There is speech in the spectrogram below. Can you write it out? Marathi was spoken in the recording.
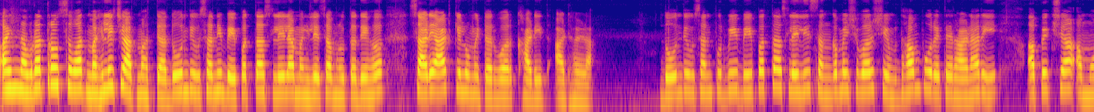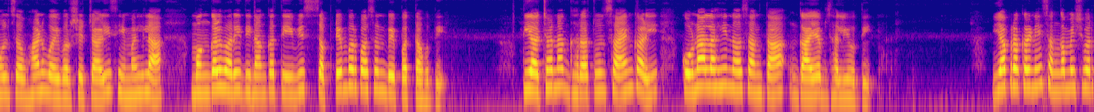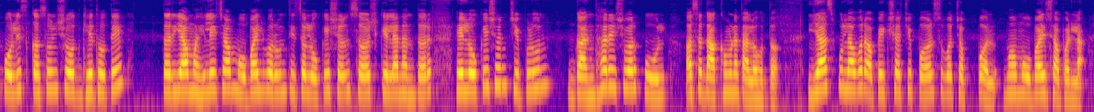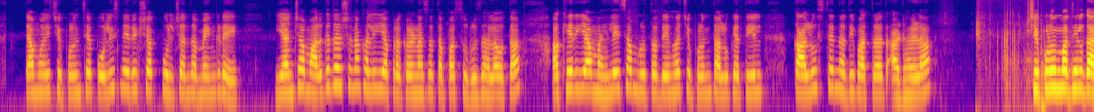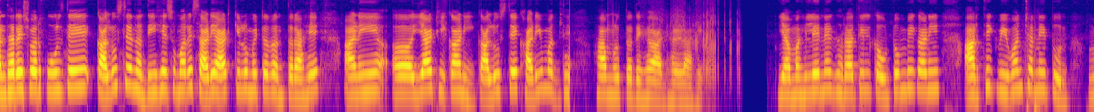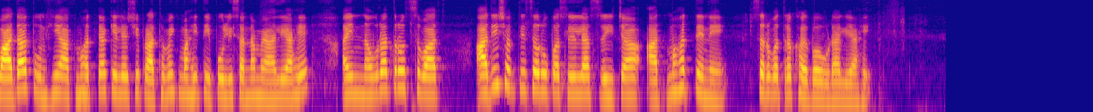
ऐन नवरात्रोत्सवात महिलेची आत्महत्या. दोन दिवसांनी बेपत्ता असलेल्या महिलेचा मृतदेह साडेआठ किलोमीटरवर खाडीत आढळला. दोन दिवसांपूर्वी बेपत्ता असलेली संगमेश्वर शिवधामपूर येथे राहणारी अपेक्षा अमोल चव्हाण वय वर्ष चाळीस ही महिला मंगळवारी दिनांक तेवीस सप्टेंबरपासून बेपत्ता होती. ती अचानक घरातून सायंकाळी कोणालाही न सांगता गायब झाली होती. या प्रकरणी संगमेश्वर पोलीस कसून शोध घेत होते. तर या महिलेच्या मोबाईलवरून तिचं लोकेशन सर्च केल्यानंतर हे लोकेशन चिपळून गांधारेश्वर पूल असं दाखवण्यात आलं होतं. याच पुलावर अपेक्षाची पर्स व चप्पल व मोबाईल सापडला. त्यामुळे चिपळूणचे पोलीस निरीक्षक फुलचंद मेंगडे यांच्या मार्गदर्शनाखाली या प्रकरणाचा तपास सुरू झाला होता. अखेर या महिलेचा मृतदेह चिपळूण तालुक्यातील कालुस्ते नदीपात्रात आढळला. चिपळूणमधील गांधारेश्वर पूल ते कालुस्ते नदी हे सुमारे साडेआठ किलोमीटर अंतर आहे आणि या ठिकाणी कालुस्ते खाडीमध्ये हा मृतदेह आढळला आहे. या महिलेने घरातील कौटुंबिक आणि आर्थिक विवंचनेतून वादातून ही आत्महत्या केल्याची प्राथमिक माहिती पोलिसांना मिळाली आहे. ऐन नवरात्रोत्सवात आदिशक्तीचं रूप असलेल्या स्त्रीच्या आत्महत्येने सर्वत्र खळबळ उडाली आहे.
